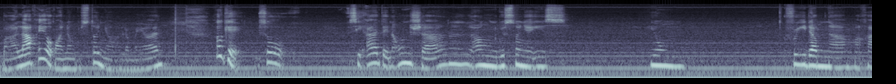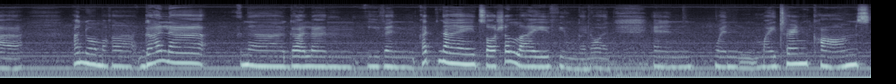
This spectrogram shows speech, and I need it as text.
bahala kayo kung anong gusto nyo. Alam mo yun? Okay. So, si ate, naun siya, ang gusto niya is yung freedom na maka ano, maka gala na galan even at night, social life, yung ganon. And when my turn comes,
